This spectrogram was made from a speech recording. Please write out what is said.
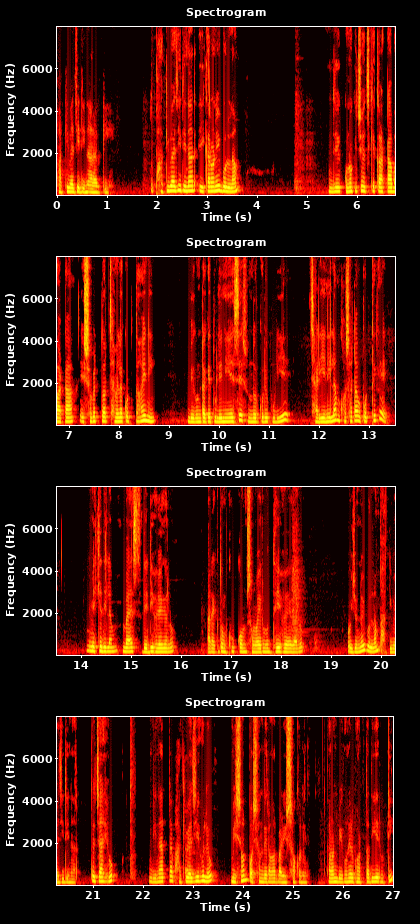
ফাঁকিবাজি ডিনার আর কি। তো ফাঁকিবাজি ডিনার এই কারণেই বললাম যে, কোনো কিছু আজকে কাটা বাটা এসবের তো আর ঝামেলা করতে হয়নি। বেগুনটাকে তুলে নিয়ে এসে সুন্দর করে পুড়িয়ে ছাড়িয়ে নিলাম, খসাটা ওপর থেকে মেখে দিলাম, ব্যাস রেডি হয়ে গেল। আর একদম খুব কম সময়ের মধ্যেই হয়ে গেল। ওই জন্যই বললাম ফাঁকিবাজি ডিনার। তো যাই হোক, ডিনারটা ফাঁকিবাজি হলেও ভীষণ পছন্দের আমার বাড়ির সকলের। কারণ বেগুনের ভর্তা দিয়ে রুটি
